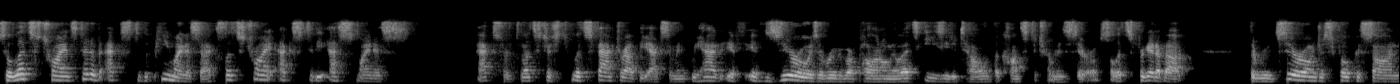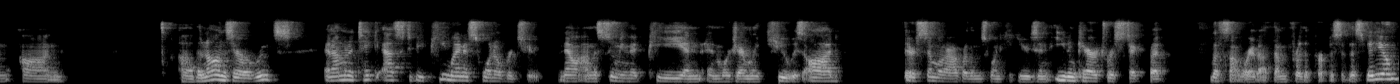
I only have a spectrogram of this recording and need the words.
So let's try, instead of x to the p minus x, let's try x to the s minus x, or let's just, let's factor out the x. I mean, if we had, if, if zero is a root of our polynomial, that's easy to tell the constant term is zero. So let's forget about the root zero and just focus on, on uh, the non-zero roots. And I'm gonna take s to be p minus one over two. Now I'm assuming that p and, and more generally q is odd. There are similar algorithms one could use an even characteristic, but let's not worry about them for the purpose of this video.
